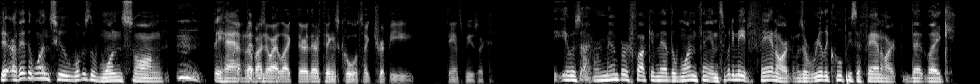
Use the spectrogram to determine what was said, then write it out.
They- Are they the ones who? What was the one song they I had? don't know, that but I know I like their their thing's cool. It's like trippy dance music. It was. I remember fucking they had the one thing, and somebody made fan art. It was a really cool piece of fan art that like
